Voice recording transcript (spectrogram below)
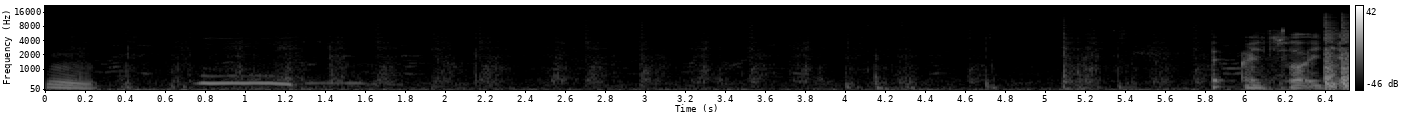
うん。うん。あいつはいける。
